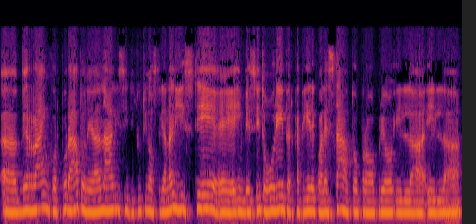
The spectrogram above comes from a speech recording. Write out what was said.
eh, verrà incorporato nell'analisi di tutti i nostri analisti e investitori per capire qual è stato proprio il, il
